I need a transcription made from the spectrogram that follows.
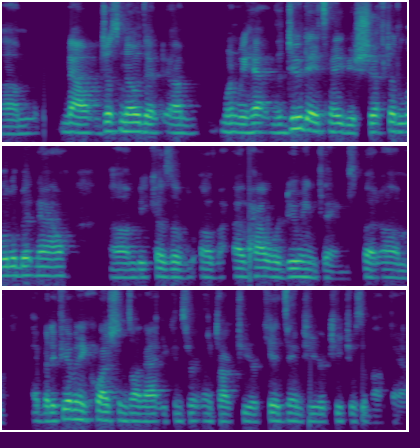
Um, now, just know that um, when we have the due dates may be shifted a little bit now um, because of, of, of how we're doing things, but um, but if you have any questions on that, you can certainly talk to your kids and to your teachers about that.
